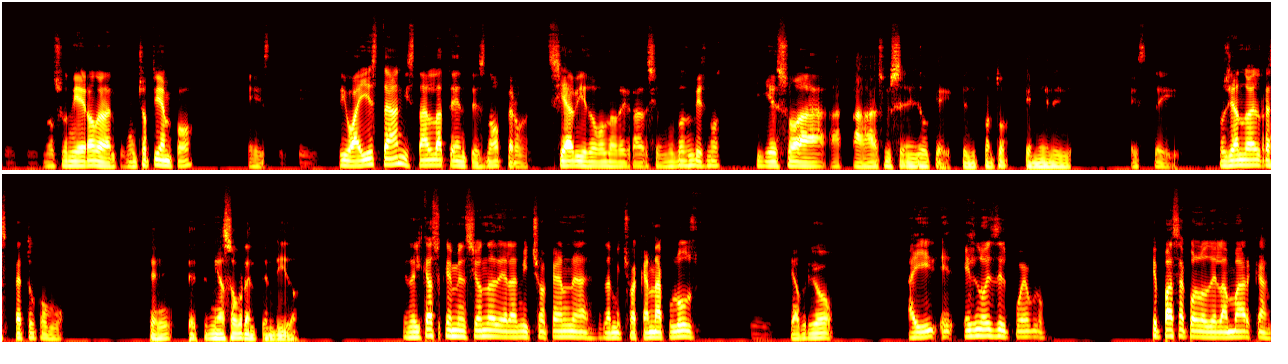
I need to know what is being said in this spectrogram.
que nos unieron durante mucho tiempo. Este, que, digo, ahí están y están latentes, ¿no? Pero sí ha habido una degradación de los mismos y eso ha, ha, ha sucedido que, que pronto que, este, pues ya no hay el respeto como se, se tenía sobreentendido. En el caso que menciona de la Michoacana, la Michoacana Plus, que abrió, ahí e, él no es del pueblo. ¿Qué pasa con lo de la marca?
